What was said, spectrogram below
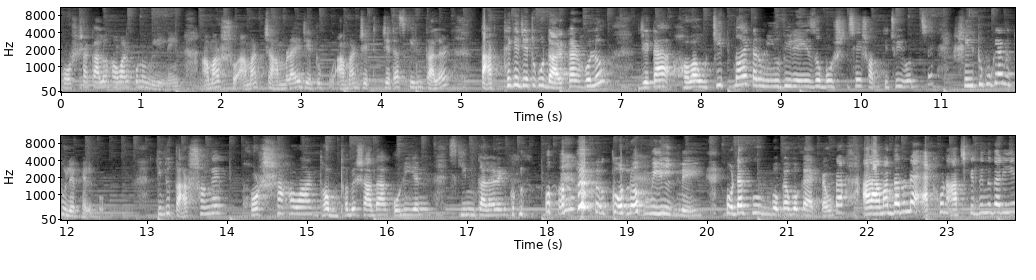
ফর্সা কালো হওয়ার কোনো মিল নেই। আমার আমার চামড়ায় যেটুকু, আমার যেটা স্কিন কালার তার থেকে যেটুকু ডার্কার হলো, যেটা হওয়া উচিত নয়, কারণ ইউভি রেজও বসছে সব কিছুই হচ্ছে, সেইটুকুকে আমি তুলে ফেলব। কিন্তু তার সঙ্গে ফর্সা হওয়ার ধবধবে সাদা কোরিয়ান স্কিন কালারের কোনো কোনো মিল নেই। ওটা খুব বোকা বোকা একটা ওটা আর আমার ধারণা এখন আজকের দিনে দাঁড়িয়ে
